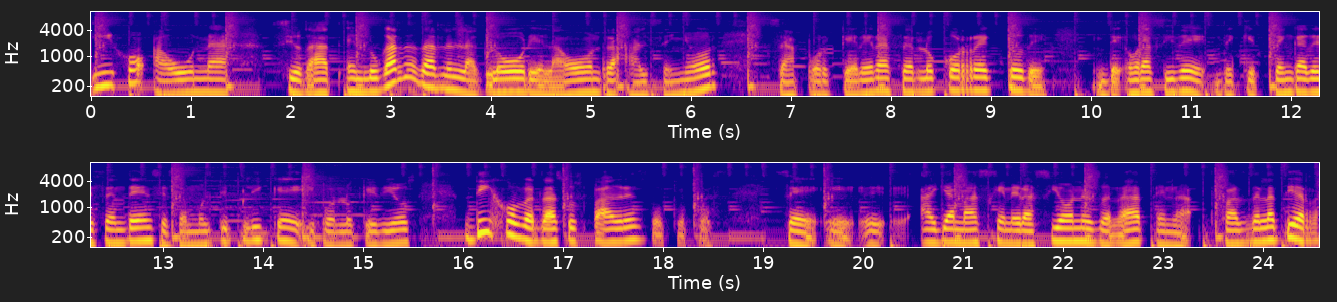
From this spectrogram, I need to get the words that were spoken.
hijo a una ciudad. En lugar de darle la gloria y la honra al Señor, o sea, por querer hacer lo correcto de, de ahora sí, de, de que tenga descendencia, se multiplique y por lo que Dios dijo, ¿verdad?, sus padres, de que pues se eh, eh, haya más generaciones, ¿verdad?, en la faz de la tierra.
